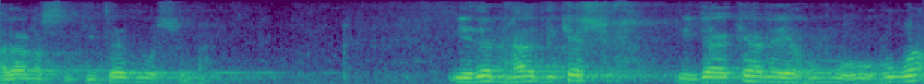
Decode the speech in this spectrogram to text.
على نص الكتاب والسنة. إذا هذا كشف إذا كان يهمه هو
